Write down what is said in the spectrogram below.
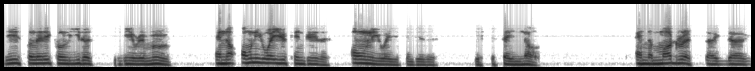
these political leaders be removed. And the only way you can do this, only way you can do this, is to say no. And the moderates, the, the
